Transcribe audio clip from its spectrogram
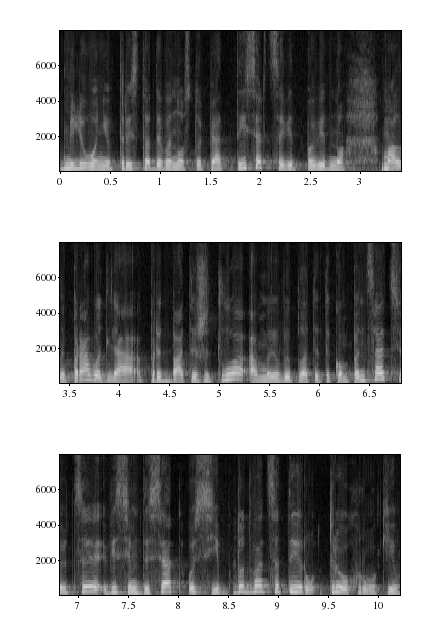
мільйонів 395 тисяч. Це відповідно мали право для придбати житло. А ми виплатити компенсацію. Це 80 осіб. До 23 років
